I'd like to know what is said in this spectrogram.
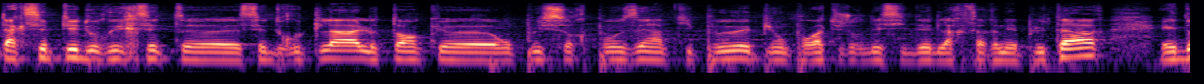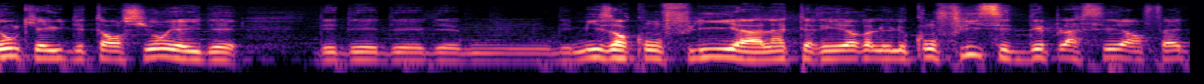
d'accepter d'ouvrir cette, euh, cette route-là le temps qu'on puisse se reposer un petit peu et puis on pourra toujours décider de la refermer plus tard. Et donc il y a eu des tensions, il y a eu des, des, mises en conflit à l'intérieur. Le, conflit s'est déplacé en fait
